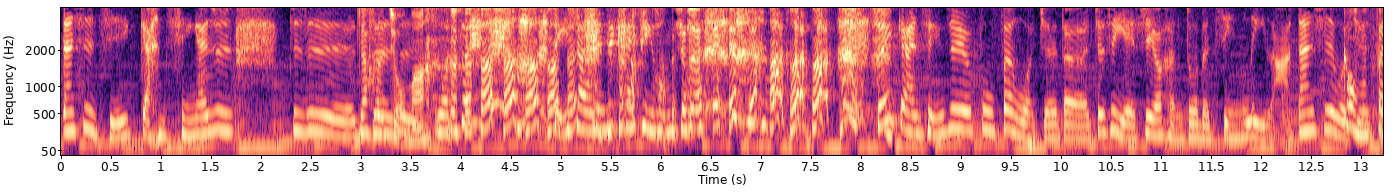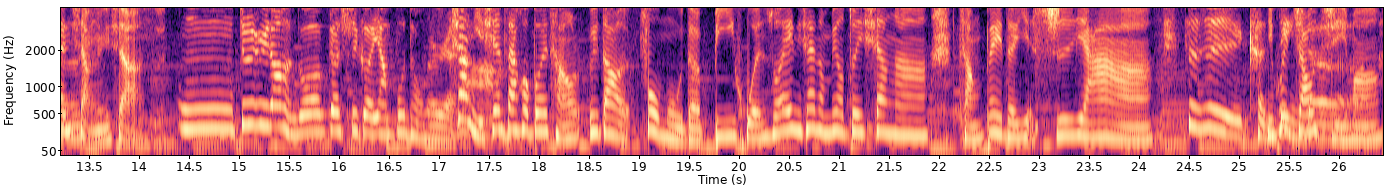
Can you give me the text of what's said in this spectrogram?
但是其实感情应该是 就是要喝酒吗？我最 等一下，我先去开瓶红酒。所以感情这个部分，我觉得就是也是有很多的经历啦。但是我觉得分享一下，嗯，就是遇到很多各式各样不同的人。像你现在会不会常遇到父母的逼婚？说，哎，你现在怎么没有对象啊？长辈的施压。啊，这是肯定。你会着急吗？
